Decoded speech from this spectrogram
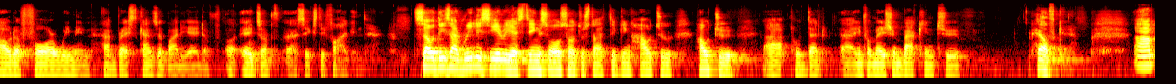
out of four women have breast cancer by the age of, uh, age of uh, 65 in there. So these are really serious things also to start thinking how to, how to uh, put that uh, information back into healthcare. Um,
